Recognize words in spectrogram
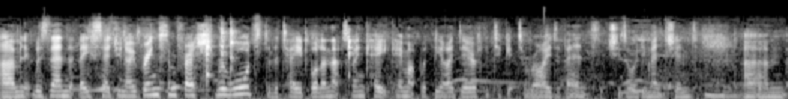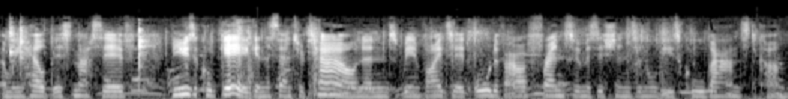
Um, and it was then that they said, you know, bring some fresh rewards to the table. And that's when Kate came up with the idea of the Ticket to Ride event, which she's already mentioned. Um, and we held this massive musical gig in the centre of town, and we invited all of our friends who are musicians and all these cool bands to come,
